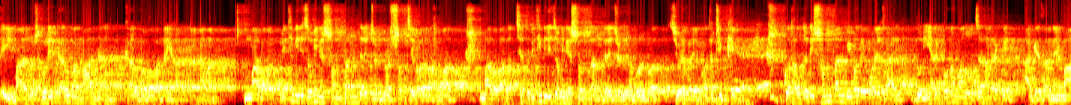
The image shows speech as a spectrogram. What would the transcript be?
এই মানুষগুলির কারও বা মা নাই, কারও বা বাবা নাই, হাতটা নামান। মা বাবা পৃথিবীর জমিনের সন্তানদের জন্য সবচেয়ে বড় রহমত। মা বাবা হচ্ছে পৃথিবীর জমিনের সন্তানদের জন্য বরকত। জোরে বলেন কথা ঠিক কোথাও যদি সন্তান বিপদে পড়ে যায়, দুনিয়ার কোন মানুষ জানার আগে আগে জানে মা।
